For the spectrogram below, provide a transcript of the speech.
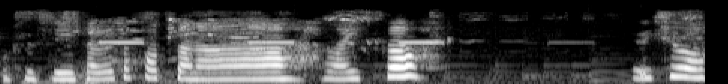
お寿司食べたかったなまあ、いっか。よいしょ。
